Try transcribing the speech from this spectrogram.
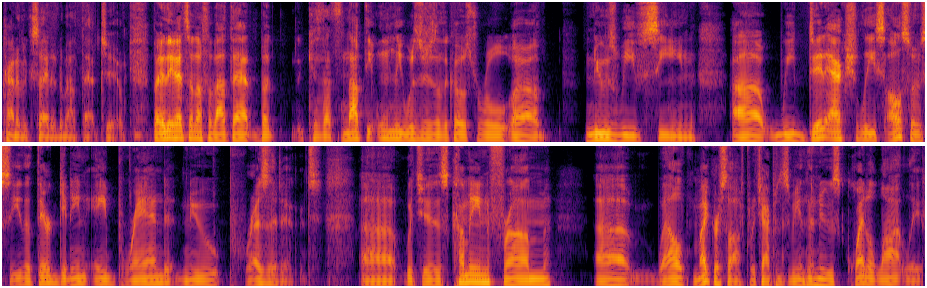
kind of excited about that too. But I think that's enough about that. But because that's not the only Wizards of the Coast rule uh, news we've seen, uh, we did actually also see that they're getting a brand new president, uh, which is coming from. Uh, well, Microsoft, which happens to be in the news quite a lot lately.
